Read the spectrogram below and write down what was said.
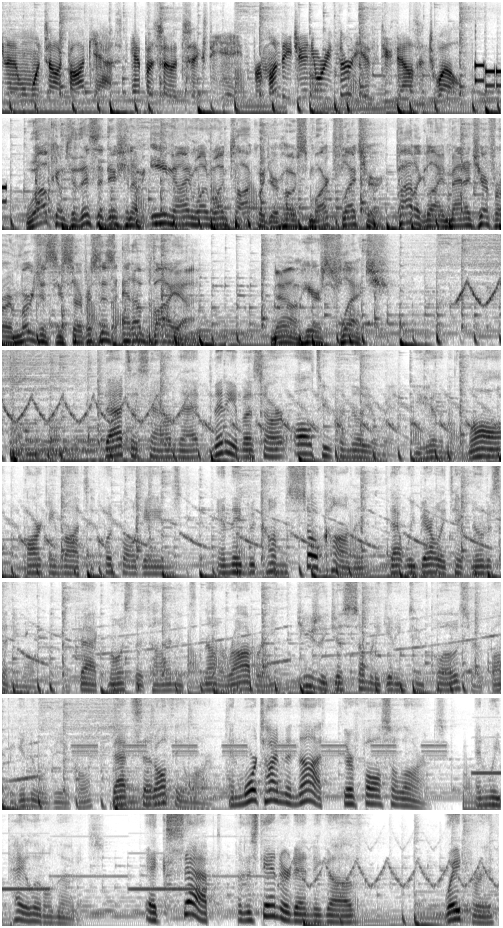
E911 Talk Podcast, episode 68, for Monday, January 30th, 2012. Welcome to this edition of E911 Talk with your host, Mark Fletcher, pilot line manager for emergency services at Avaya. Now, here's Fletch. That's a sound that many of us are all too familiar with. You hear them at the mall, parking lots, at football games, and they've become so common that we barely take notice anymore. In fact, most of the time it's not a robbery, it's usually just somebody getting too close or bumping into a vehicle that set off the alarm. And more time than not, they're false alarms, and we pay little notice. Except for the standard ending of, wait for it,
